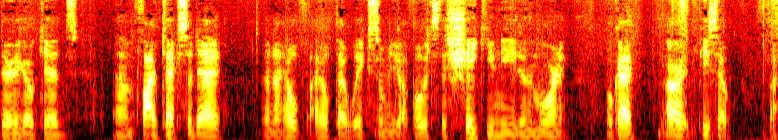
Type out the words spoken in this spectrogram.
there you go, kids. Um, five texts a day, and I hope I hope that wakes some of you up. Oh, it's the shake you need in the morning. Okay. All right. Peace out. Bye.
